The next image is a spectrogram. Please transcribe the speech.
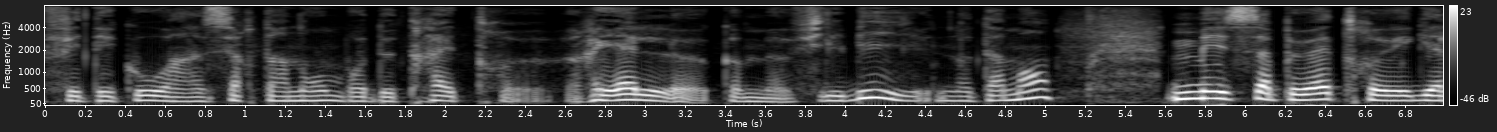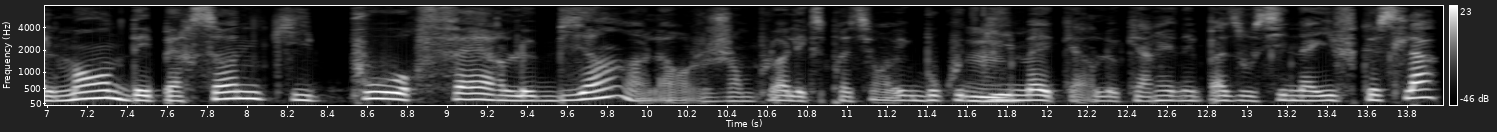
fait écho à un certain nombre de traîtres réels, comme Philby notamment, mais ça peut être également des personnes qui, pour faire le bien, alors j'emploie l'expression avec beaucoup de mm. guillemets, car Le Carré n'est pas aussi naïf que cela,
